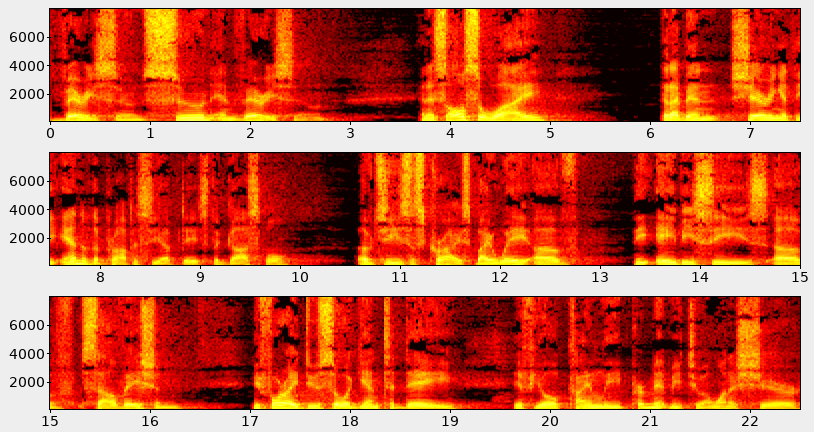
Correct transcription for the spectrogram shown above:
very soon, soon and very soon. And it's also why that I've been sharing at the end of the prophecy updates the gospel of Jesus Christ by way of the ABCs of salvation. Before I do so again today, if you'll kindly permit me to, I want to share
